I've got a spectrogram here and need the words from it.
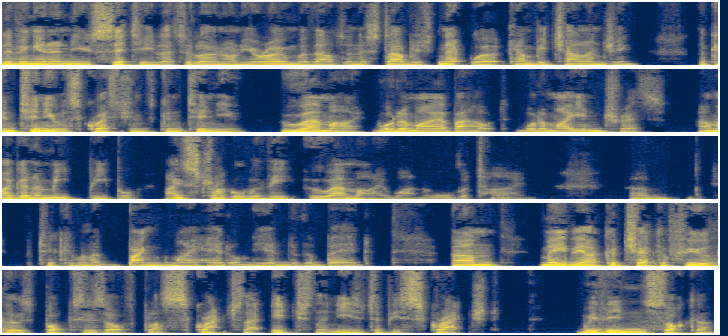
Living in a new city, let alone on your own without an established network, can be challenging. The continuous questions continue. Who am I? What am I about? What are my interests? How am I going to meet people? I struggle with the who am I one all the time, um, particularly when I banged my head on the end of the bed. Um, maybe I could check a few of those boxes off, plus scratch that itch that needed to be scratched within soccer.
